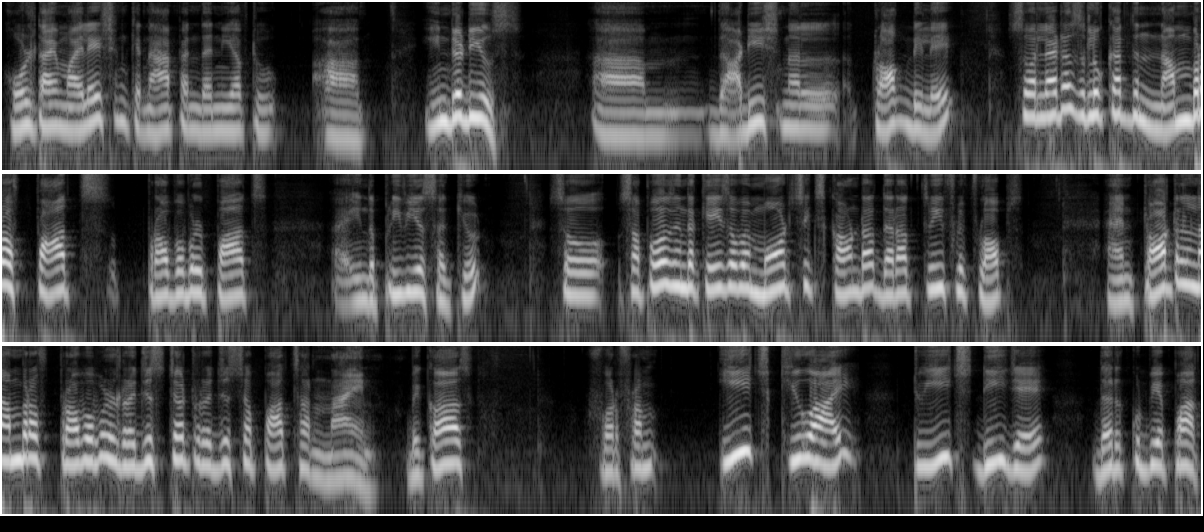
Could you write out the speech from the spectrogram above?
hold time violation can happen then you have to uh, introduce um, the additional clock delay. So let us look at the number of paths probable paths uh, in the previous circuit. So suppose in the case of a mod 6 counter there are 3 flip flops and total number of probable register to register paths are 9 because for from each Qi to each DJ there could be a path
